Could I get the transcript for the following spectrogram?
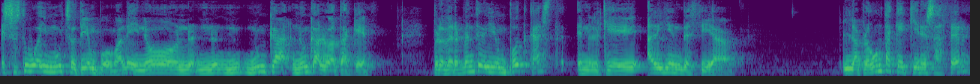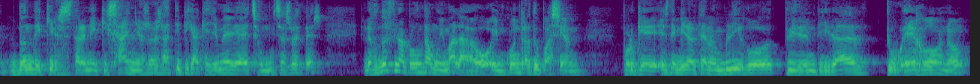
eso estuvo ahí mucho tiempo, ¿vale? Y no, nunca, nunca lo ataqué. Pero de repente oí un podcast en el que alguien decía, la pregunta ¿qué quieres hacer? ¿Dónde quieres estar en X años? ¿no? Es la típica que yo me había hecho muchas veces. En el fondo es una pregunta muy mala, o encuentra tu pasión, porque es de mirarte al ombligo, tu identidad, tu ego, ¿no?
